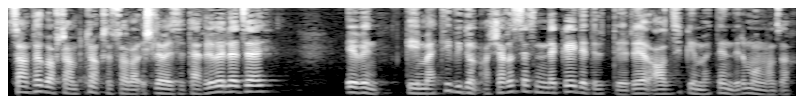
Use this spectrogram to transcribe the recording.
Santa qovşan bütün aksesuarlar işləvəzə təhvil veriləcək. Evin qiyməti videonun aşağı hissəsində qeyd edilibdir. Real alıcı qiymətdə indirim olunacaq.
